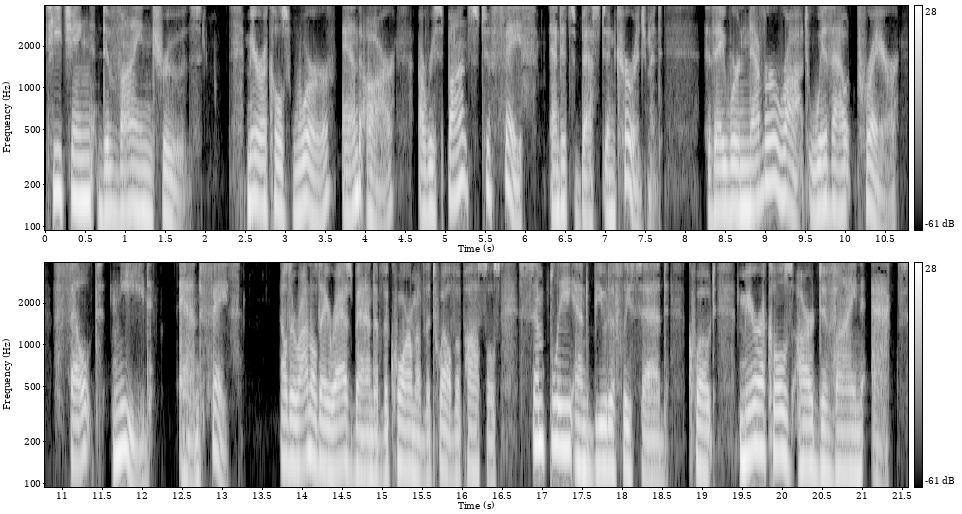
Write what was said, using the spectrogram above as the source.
teaching divine truths. Miracles were and are a response to faith and its best encouragement. They were never wrought without prayer, felt need, and faith. Elder Ronald A. Rasband of the Quorum of the Twelve Apostles simply and beautifully said, quote, Miracles are divine acts,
